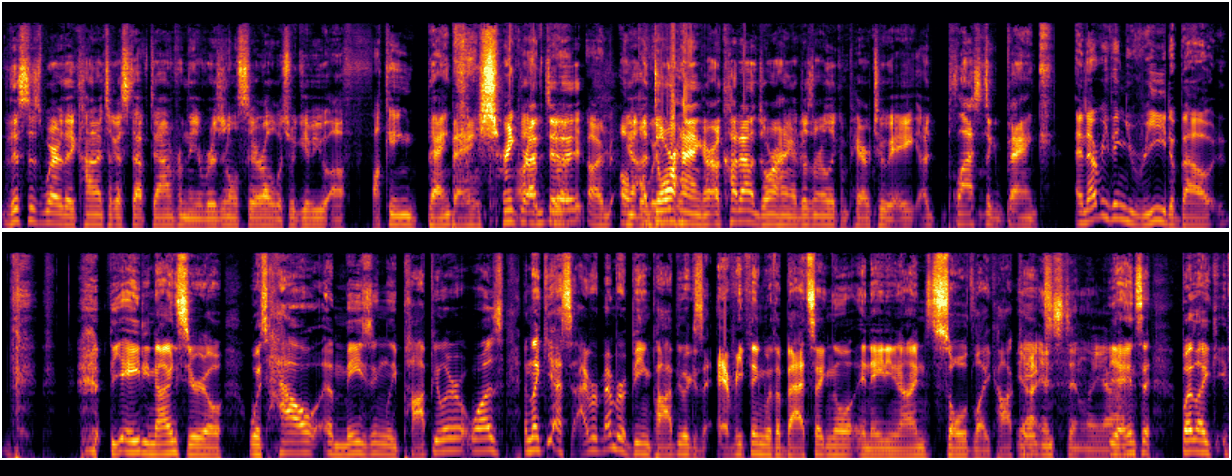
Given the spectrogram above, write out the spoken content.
This is where they kind of took a step down from the original cereal, which would give you a fucking bank, Bank. shrink wrap I'm- to yeah, it. I'm Yeah, a door hanger, a cutout door hanger doesn't really compare to a, a plastic bank. and everything you read about the 89 cereal was how amazingly popular it was and like yes i remember it being popular because everything with a bat signal in 89 sold like hotcakes Yeah, instantly. Yeah. yeah instant but like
